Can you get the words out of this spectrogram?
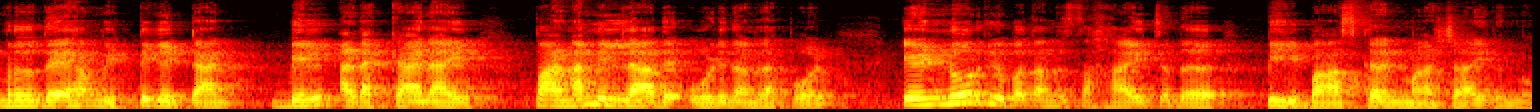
മൃതദേഹം വിട്ടുകിട്ടാൻ ബിൽ അടക്കാനായി പണമില്ലാതെ ഓടി നടന്നപ്പോൾ എണ്ണൂറ് രൂപ തന്ന് സഹായിച്ചത് പി ഭാസ്കരൻ മാഷായിരുന്നു.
